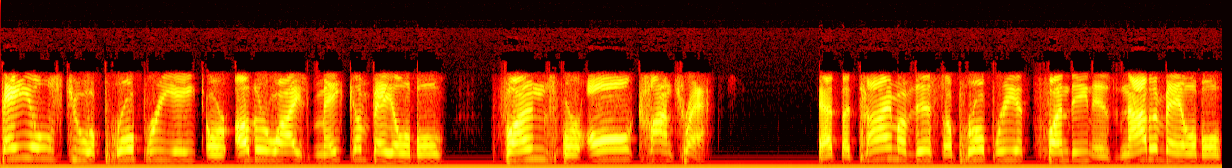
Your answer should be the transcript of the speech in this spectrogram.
fails to appropriate or otherwise make available funds for all contracts at the time of this appropriate funding is not available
